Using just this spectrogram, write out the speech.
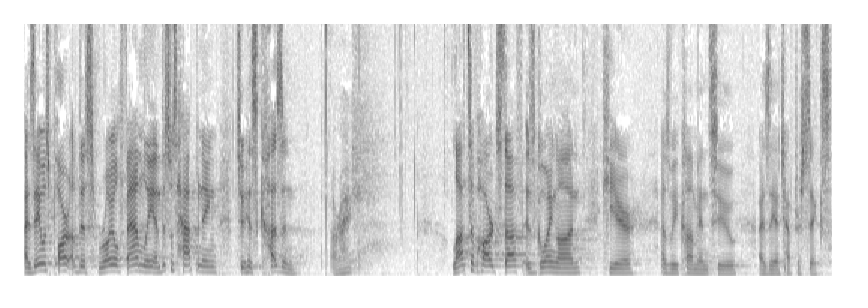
Isaiah was part of this royal family, and this was happening to his cousin, all right? Lots of hard stuff is going on here as we come into Isaiah chapter 6,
